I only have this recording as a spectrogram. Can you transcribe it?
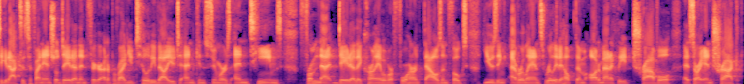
to get access to financial data and then figure out how to provide utility value to end consumers and teams from that data. They currently have over 400000 folks using everlance really to help them automatically travel uh, sorry and track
